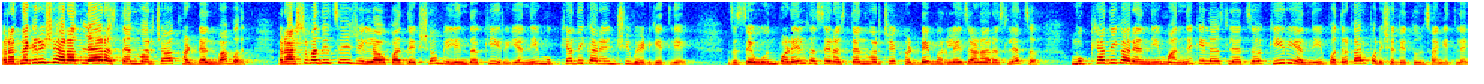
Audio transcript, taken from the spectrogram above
रत्नागिरी शहरातल्या रस्त्यांवरच्या खड्ड्यांबाबत राष्ट्रवादीचे जिल्हा उपाध्यक्ष मिलिंद कीर यांनी मुख्याधिकाऱ्यांची भेट घेतली आहे. जसे ऊन पडेल तसे रस्त्यांवरचे खड्डे भरले जाणार असल्याचं मुख्याधिकाऱ्यांनी मान्य केलं असल्याचं कीर यांनी पत्रकार परिषदेतून सांगितलंय.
